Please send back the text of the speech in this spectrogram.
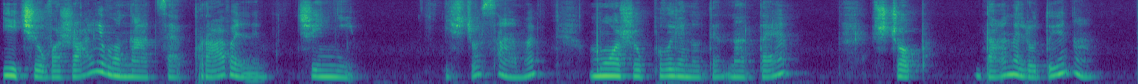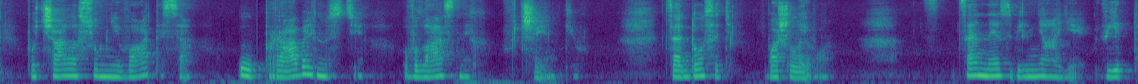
і чи вважає вона це правильним чи ні. І що саме може вплинути на те, щоб дана людина почала сумніватися у правильності власних вчинків. Це досить важливо. Це не звільняє від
